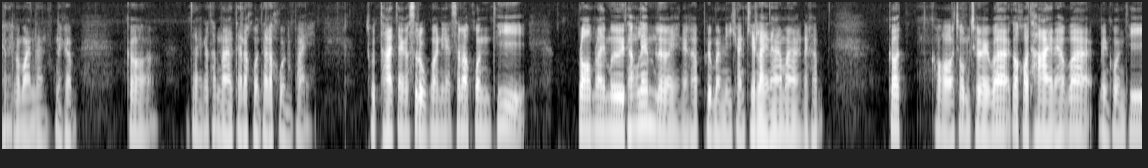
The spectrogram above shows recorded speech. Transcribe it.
อะไรประมาณนั้นนะครับ ก็อาจารย์ก็ทำนายแต่ละคนแต่ละคนไป สุดท้ายอาจารย์ก็สรุปว่าเนี่ยสำหรับคนที่ปลอมลายมือทั้งเล่มเลยนะครับคือมันมีการเขียนหลายหน้ามากนะครับ ก็ขอชมเชยว่าก็ขอทายนะครับว่าเป็นคนที่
